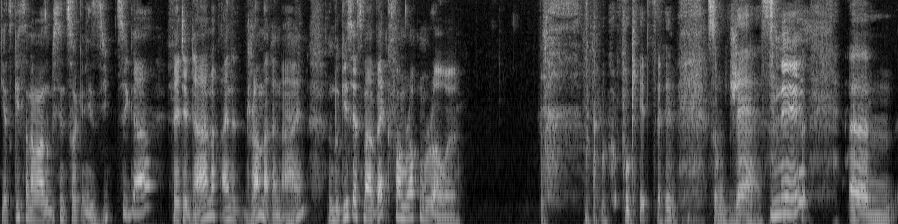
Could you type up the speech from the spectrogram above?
jetzt gehst du noch mal so ein bisschen zurück in die 70er. Fällt dir da noch eine Drummerin ein? Und du gehst jetzt mal weg vom Rock'n'Roll. Wo geht's denn hin? Zum Jazz. Nee. ähm,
